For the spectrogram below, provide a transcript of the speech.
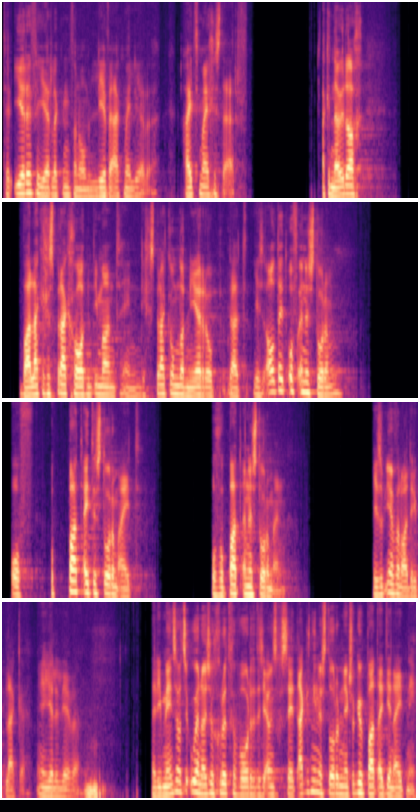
ter ere verheerliking van hom lewe ek my lewe. Hy het vir my gesterf. Ek het nou dag baie lekker gesprek gehad met iemand en die gesprek kom daar neer op dat jy's altyd of in 'n storm of op pad uit 'n storm uit of op pad in 'n storm in. Jy's op een van daai drie plekke in jou hele lewe. Nou die mense wat se oë nou so groot geword het, as die ouens gesê het ek is nie in 'n storm nie, ek's ook op pad uit een uit nie.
